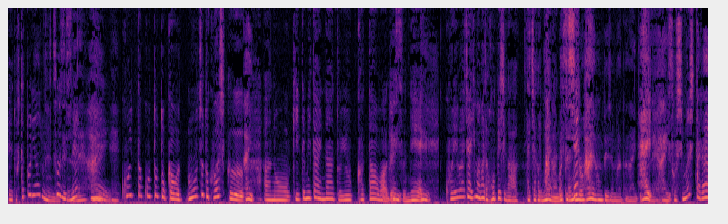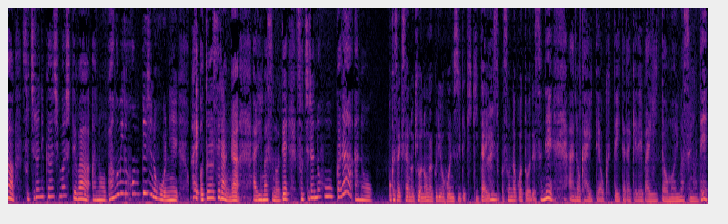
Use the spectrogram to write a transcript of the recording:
えっと二通りあるんですね。すね。はい。こういったこととかをもうちょっと詳しく、はい、あの聞いてみたいなという方はですね、はい、これはじゃあ今まだホームページが立ち上がる前なんですよね。私のはいホームページはまだないですね。はい。はい、そうしましたらそちらに関しましてはあの番組のホームページの方にはい。お問い合わせ欄がありますのでそちらの方からあの岡崎さんの今日の音楽療法について聞きたいですとか、はい、そんなことをですねあの書いて送っていただければいいと思いますので、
